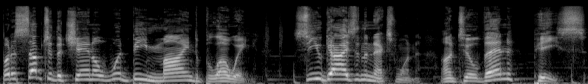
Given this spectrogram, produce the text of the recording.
but a sub to the channel would be mind-blowing. See you guys in the next one. Until then, peace.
